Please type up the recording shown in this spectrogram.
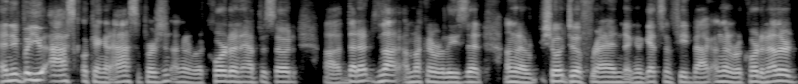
And, but you ask, okay, I'm going to ask the person, I'm going to record an episode uh, that it's not, I'm not going to release it. I'm going to show it to a friend. I'm going to get some feedback. I'm going to record another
